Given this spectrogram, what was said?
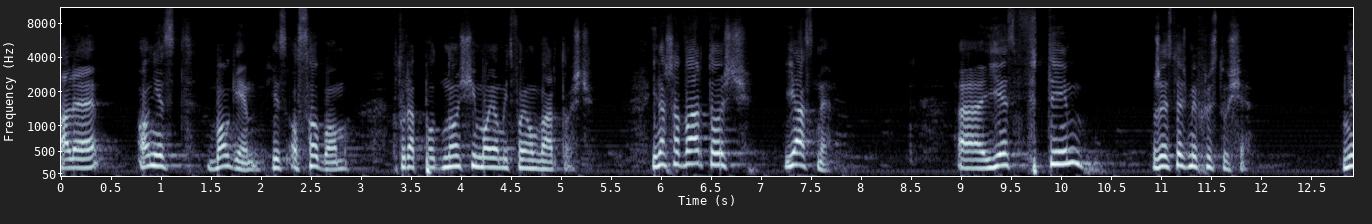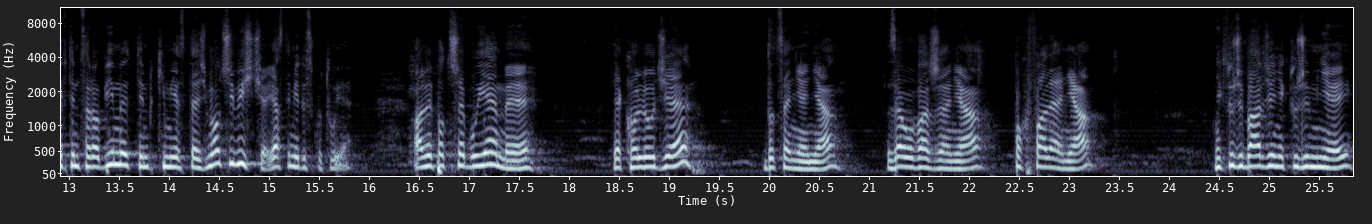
ale On jest Bogiem, jest osobą, która podnosi moją i Twoją wartość. I nasza wartość, jasne, jest w tym, że jesteśmy w Chrystusie. Nie w tym, co robimy, tym, kim jesteśmy. Oczywiście, ja z tym nie dyskutuję. Ale my potrzebujemy, jako ludzie, docenienia, zauważenia, pochwalenia. Niektórzy bardziej, niektórzy mniej,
